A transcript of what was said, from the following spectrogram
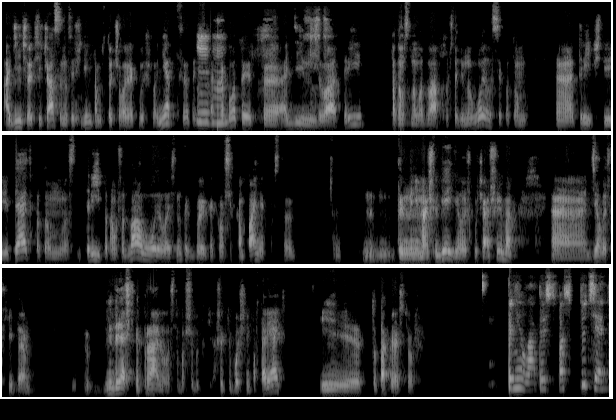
один человек сейчас, и на следующий день там 100 человек вышло. Нет, это не mm-hmm. так работает. Один, два, три, потом снова два, потому что один уволился, потом э, три, четыре, пять, потом три, потому что два уволилось. Ну, как бы, как во всех компаниях, просто ты нанимаешь людей, делаешь кучу ошибок, э, делаешь какие-то, внедряешь какие-то правила, чтобы ошибки, ошибки больше не повторять, и то так и растешь. Поняла. То есть, по сути,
